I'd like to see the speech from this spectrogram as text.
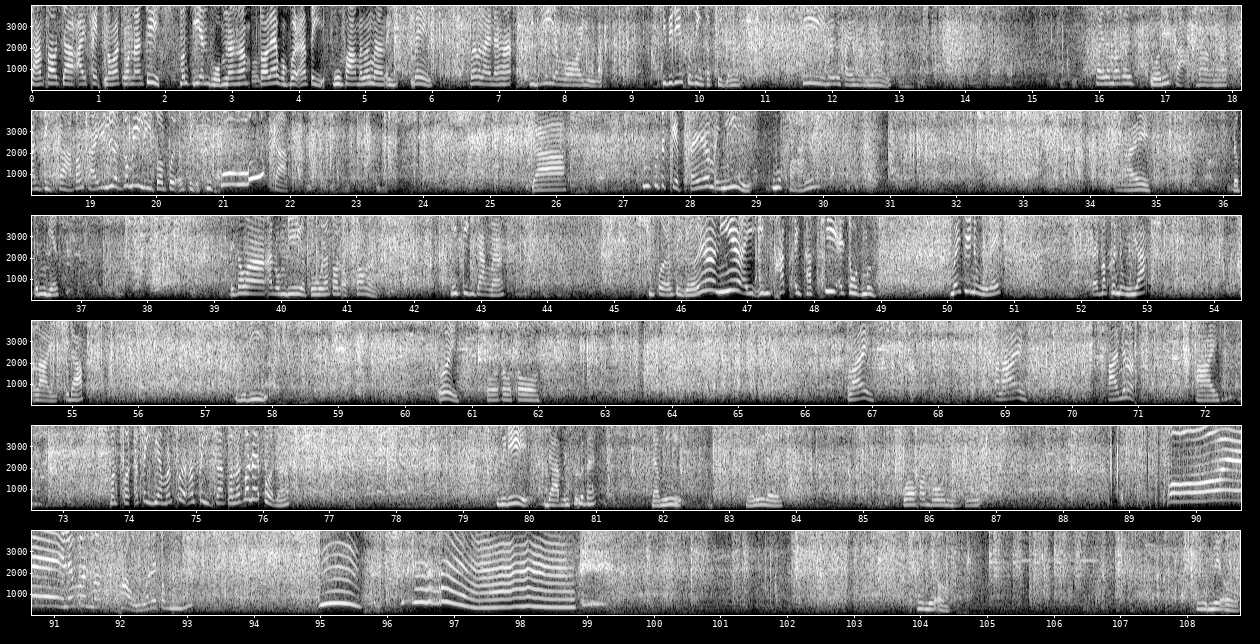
สามต่อจากไอเป็ดน้อยตัวนั้นที่มันเกียนผมนะครับ ตอนแรกผมเปิดอันติกูฟาร์มมาตั้งนานไอ้แม่งไม่เป็นไรนะฮะกิบิดี้ยังรออยู่กิบิดี้คือสิ่งศักดิ์สิทธิ์นะฮะที่ไม่มีใครทำได้ไซตามะเป็นตัวที่กากมากนะฮะอันติกากต้องใช้เลือดก็ไม่รีตอนเปิดอันติคือโคตรกากอย่า มึง กูจะเก็บแต้มไอ้นี่ลูกขวางอะไรดับเบิลเยสไม่ต้องมาอารมณ์ดีกับตูนะตอนออกช่องอะ นี่จริงจังนะมันเปิดอันติกันแล้วเนี่ยเนี่ยไออินคัตไอชัดชี่ไอตูดหมึก ไม่ใช่หนูเล็ก แต่มันคือหนูยักษ์ อะไรไอดับ ดูดิเอ้ยโตโตโตอะไร อะไร ตายไหมน่ะ ตาย มันเปิดอันติเดียมันเปิดอันติกันตอนนั้นก็ได้เปิดนะดูดิดาบมันขึ้นเลยไหมดามี่มานี่เลย วอลคอมโบอยู่แบบนี้ โอ้ย แล้วมันมาเผาอะไรตรงนี้อืมพูดไม่ออก พูดไม่ออก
